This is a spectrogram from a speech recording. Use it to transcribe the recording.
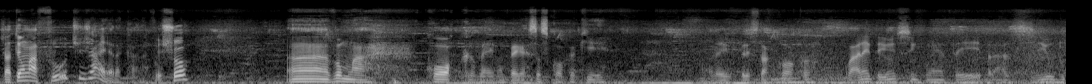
Já tem um Lafrute e já era, cara. Fechou? Ah, vamos lá. Coca, velho. Vamos pegar essas coca aqui. Olha aí o preço da coca. R$41,50. Ei, Brasil do...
